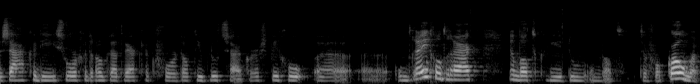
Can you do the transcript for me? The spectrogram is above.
zaken die zorgen er ook daadwerkelijk voor dat die bloedsuikerspiegel uh, ontregeld raakt? En wat kun je doen om dat te voorkomen?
